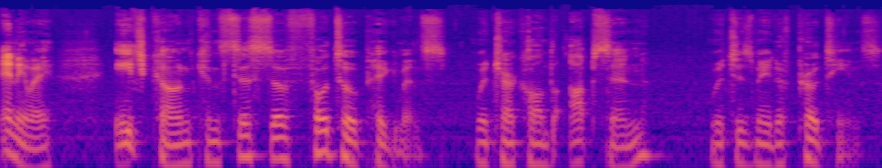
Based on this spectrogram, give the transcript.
Anyway, each cone consists of photopigments, which are called opsin, which is made of proteins.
